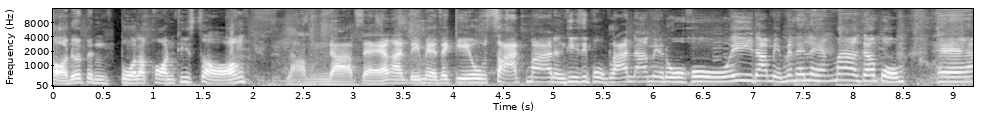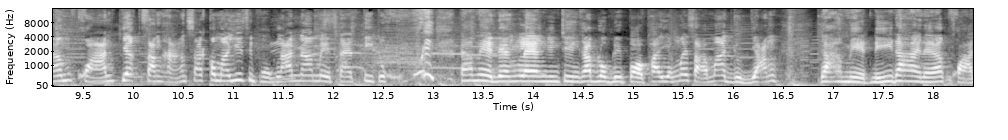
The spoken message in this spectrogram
ต่อด้วยเป็นตัวละครที่ 2 ลำดาบแสงอันติเมตสกิลซัดมาหนึ่งที16 ล้านดาเมจโอ้โหยดาเมจไม่ได้แรงมากครับผมแถมขวานยักษ์สังหารซัดเข้ามา 26 ล้านดาเมจแต่ติดโอ้ยดาเมจแรงๆจริงๆครับหลบหลีปลอดภัยยังไม่สามารถหยุดยั้ง ดาเมจนี้ได้นะครับ ขวาน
